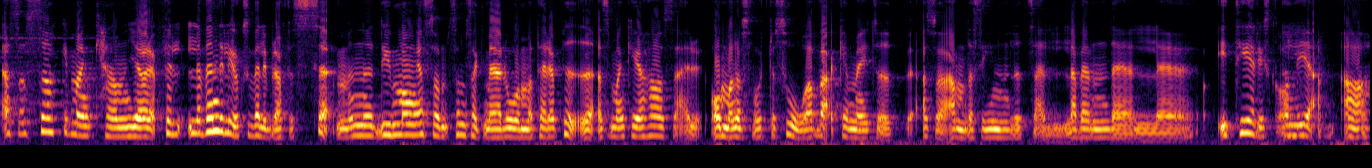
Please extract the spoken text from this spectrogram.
alltså saker man kan göra. För lavendel är också väldigt bra för sömn. Det är ju många som, som sagt med aromaterapi. Alltså man kan ju ha så här, om man har svårt att sova kan man ju typ alltså andas in lite så här lavendel, eh, eterisk olja ja,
